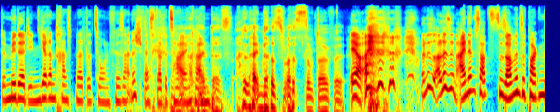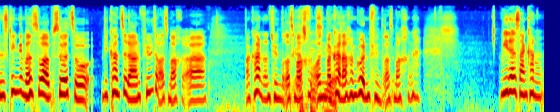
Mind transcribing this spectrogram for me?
damit er die Nierentransplantation für seine Schwester bezahlen Allein kann. das, allein das, was zum Teufel. Ja. Und das alles in einem Satz zusammenzupacken, das klingt immer so absurd. So, wie kannst du da einen Film draus machen? Äh, man kann einen Film draus machen und man kann auch einen guten Film draus machen. Wieder Sang Kang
